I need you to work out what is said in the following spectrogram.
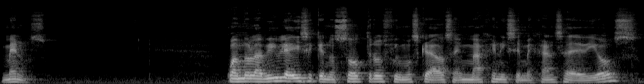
menos. Cuando la Biblia dice que nosotros fuimos creados a imagen y semejanza de Dios,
